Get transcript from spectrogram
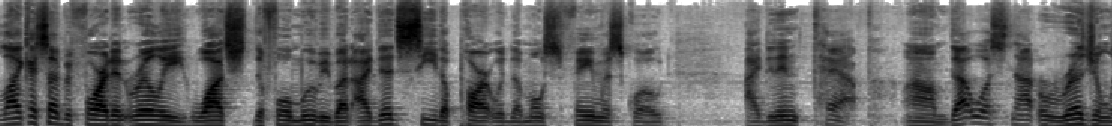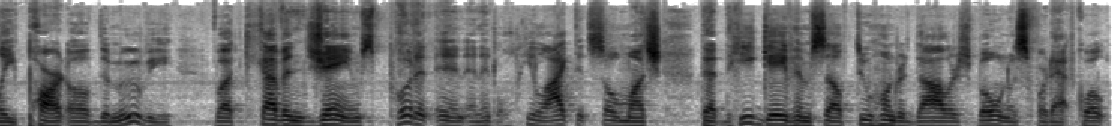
Like I said before, I didn't really watch the full movie, but I did see the part with the most famous quote I didn't tap. Um, that was not originally part of the movie, but Kevin James put it in, and it, he liked it so much that he gave himself $200 bonus for that quote.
